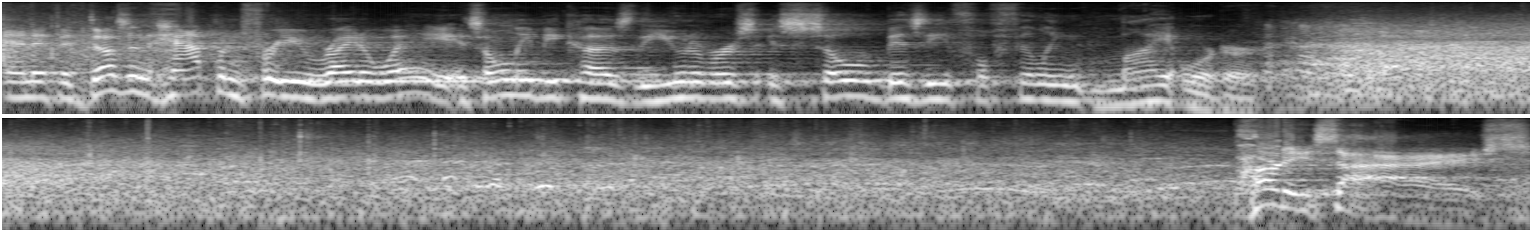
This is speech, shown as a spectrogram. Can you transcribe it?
And if it doesn't happen for you right away, it's only because the universe is so busy fulfilling my order. Party size!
